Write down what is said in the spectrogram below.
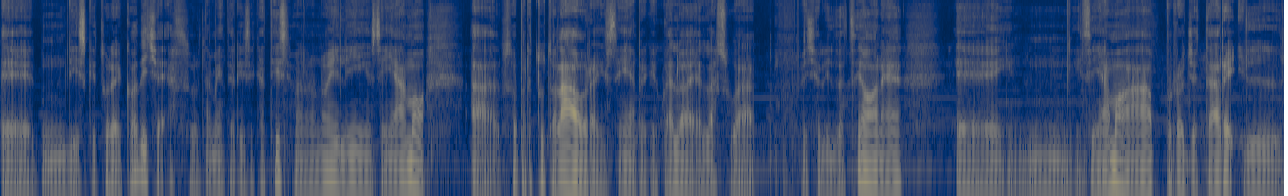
eh, di scrittura del codice è assolutamente risicatissima. Noi lì insegniamo, a- soprattutto Laura insegna, perché quella è la sua specializzazione, eh, in- insegniamo a progettare il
